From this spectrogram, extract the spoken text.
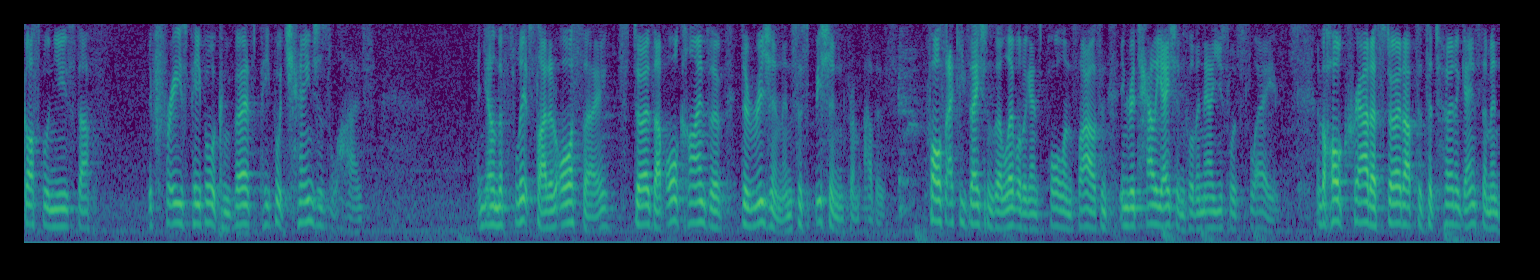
gospel news stuff. It frees people, it converts people, it changes lives. And yet, on the flip side, it also stirs up all kinds of derision and suspicion from others. False accusations are leveled against Paul and Silas in, in retaliation for the now useless slave. And the whole crowd are stirred up to, to turn against them. And,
